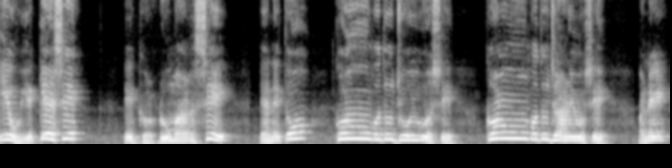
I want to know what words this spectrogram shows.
એવું એ કહેશે. એ ગરડું માણસ છે, એને તો ઘણું બધું જોયું હશે, ઘણું બધું જાણ્યું હશે. અને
